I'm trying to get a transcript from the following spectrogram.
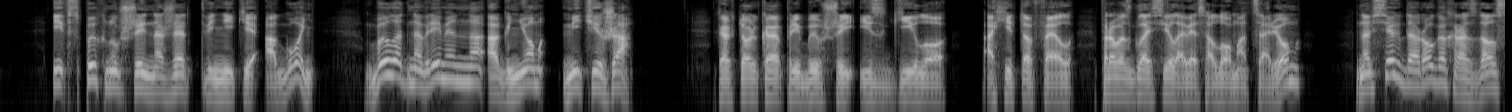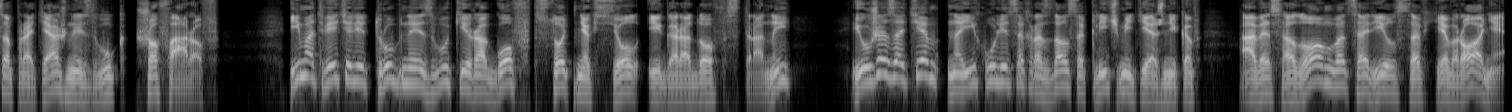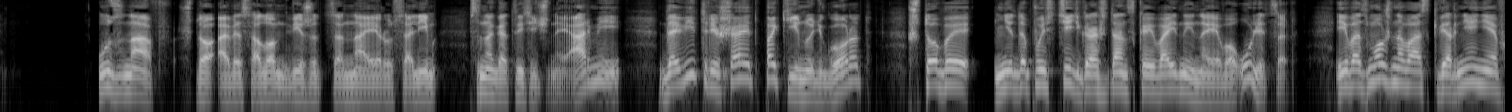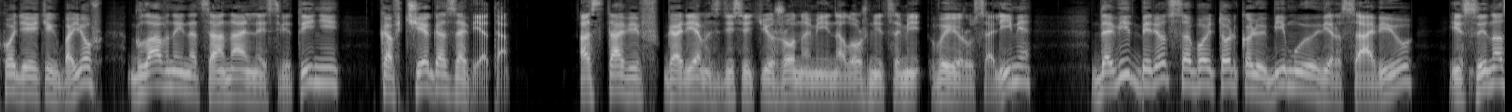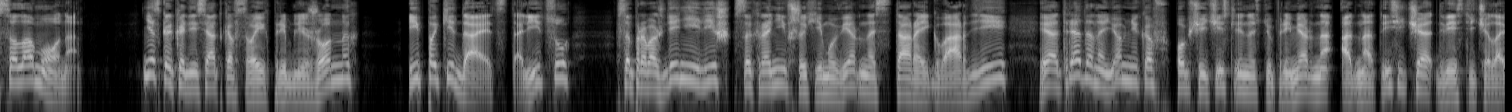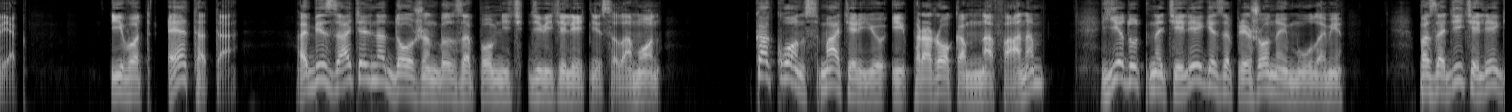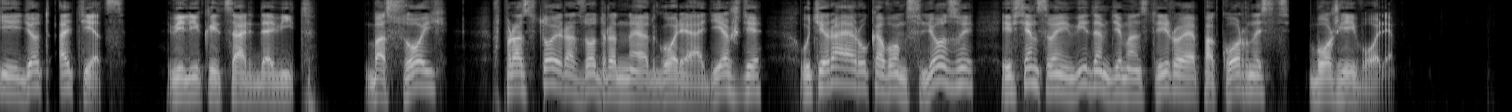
и вспыхнувший на жертвеннике огонь был одновременно огнем мятежа. Как только прибывший из Гило Ахитофел провозгласил Авесолома царем, на всех дорогах раздался протяжный звук шофаров. Им ответили трубные звуки рогов в сотнях сел и городов страны, и уже затем на их улицах раздался клич мятежников «Авесолом воцарился в Хевроне». Узнав, что Авесолом движется на Иерусалим с многотысячной армией, Давид решает покинуть город, чтобы не допустить гражданской войны на его улицах и возможного осквернения в ходе этих боев главной национальной святыни Ковчега Завета. Оставив гарем с десятью женами и наложницами в Иерусалиме, Давид берет с собой только любимую Версавию и сына Соломона, несколько десятков своих приближенных и покидает столицу в сопровождении лишь сохранивших ему верность старой гвардии и отряда наемников общей численностью примерно 1200 человек. И вот это-то обязательно должен был запомнить девятилетний Соломон, как он с матерью и пророком Нафаном едут на телеге, запряженной мулами. Позади телеги идет отец, великий царь Давид, босой, в простой разодранной от горя одежде, утирая рукавом слезы и всем своим видом демонстрируя покорность Божьей воле.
